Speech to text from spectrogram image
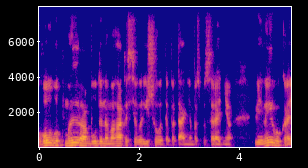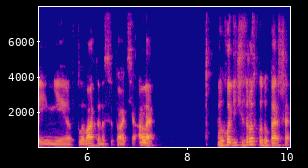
голуб мира буде намагатися вирішувати питання безпосередньо війни в Україні, впливати на ситуацію. Але виходячи з розкладу, перше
